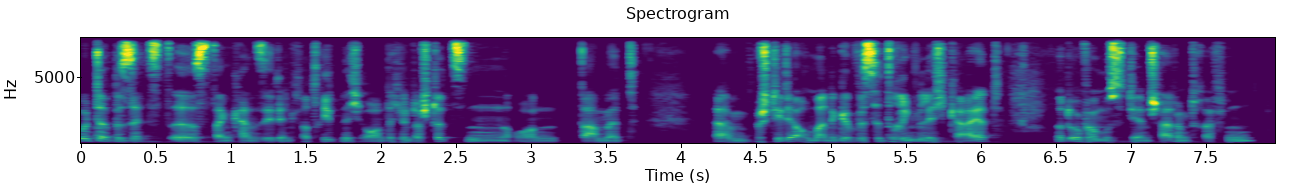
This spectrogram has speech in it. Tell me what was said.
unterbesetzt ist, dann kann sie den Vertrieb nicht ordentlich unterstützen und damit ähm, besteht ja auch mal eine gewisse Dringlichkeit und irgendwann musst du die Entscheidung treffen.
